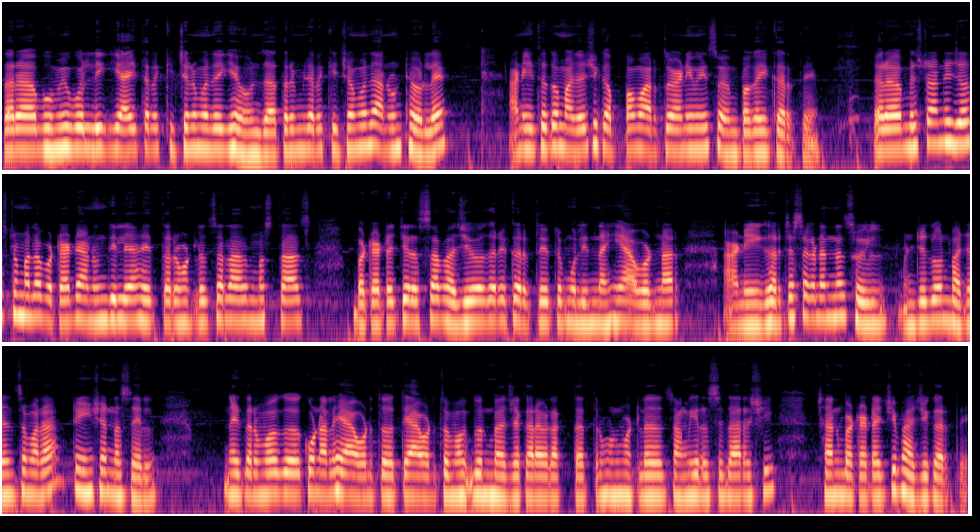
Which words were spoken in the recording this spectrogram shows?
तर भूमी बोलली की आई त्याला किचनमध्ये घेऊन जा. तर मी त्याला किचनमध्ये आणून ठेवलं आहे आणि इथं तो माझ्याशी गप्पा मारतो आणि मी स्वयंपाकही करते. तर मिस्टरांनी जस्ट मला बटाटे आणून दिले आहेत. तर म्हटलं चला मस्त आज बटाट्याची रस्सा भाजी वगैरे करते तर मुलींनाही आवडणार आणि घरच्या सगळ्यांनाच होईल. म्हणजे दोन भाज्यांचं मला टेन्शन नसेल. नाहीतर मग कोणाला हे आवडतं ते आवडतं मग दोन भाज्या कराव्या लागतात. तर म्हणून म्हटलं चांगली रसेदार अशी छान बटाट्याची भाजी करते.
